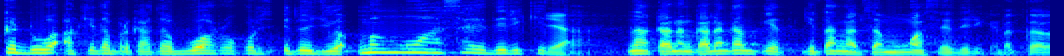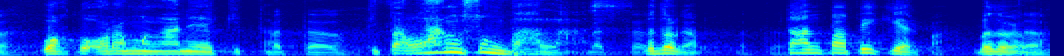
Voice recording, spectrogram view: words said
Kedua kita berkata buah roh kudus itu juga menguasai diri kita. Ya. Nah kadang-kadang kan kita nggak bisa menguasai diri kan. Betul. Waktu orang menganiaya kita, Betul. kita langsung balas. Betul. Betul, kan? Tanpa pikir pak, betul, Betul, kan?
